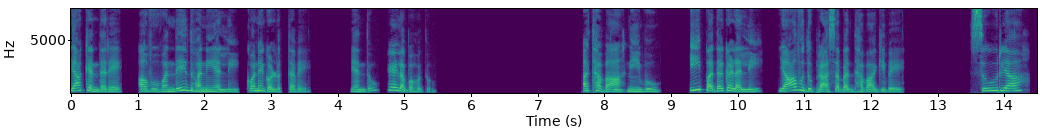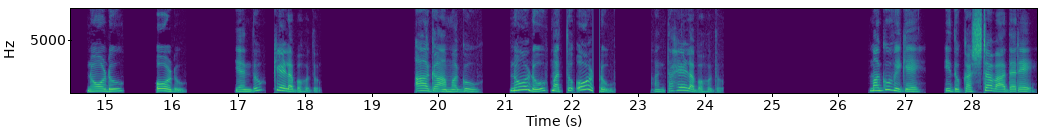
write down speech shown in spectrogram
ಯಾಕೆಂದರೆ ಅವು ಒಂದೇ ಧ್ವನಿಯಲ್ಲಿ ಕೊನೆಗೊಳ್ಳುತ್ತವೆ ಎಂದು ಹೇಳಬಹುದು. ಅಥವಾ ನೀವು ಈ ಪದಗಳಲ್ಲಿ ಯಾವುದು ಪ್ರಾಸಬದ್ಧವಾಗಿವೆ? ಸೂರ್ಯ ನೋಡು, ಓಡು ಎಂದು ಕೇಳಬಹುದು. ಆಗ ಮಗು, ನೋಡು ಮತ್ತು ಓಡು ಅಂತ ಹೇಳಬಹುದು. ಮಗುವಿಗೆ ಇದು ಕಷ್ಟವಾದರೆ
